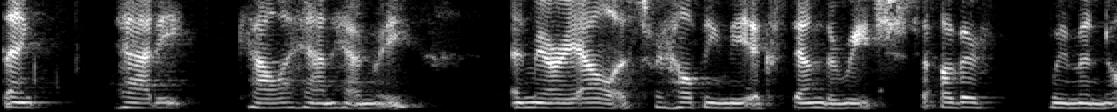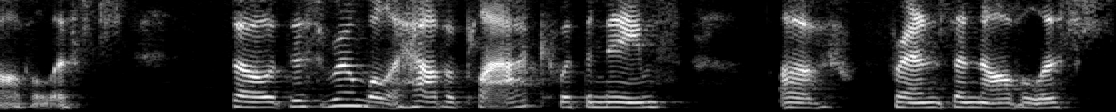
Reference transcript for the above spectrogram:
thank Patti Callahan Henry and Mary Alice for helping me extend the reach to other women novelists. So this room will have a plaque with the names of friends and novelists,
